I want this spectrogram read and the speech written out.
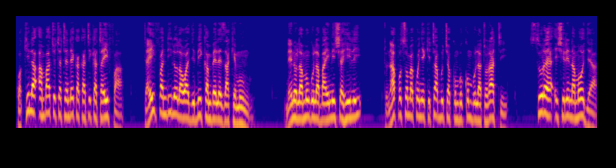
kwa kila ambacho chatendeka katika taifa taifa ndilo lawajibika mbele zake mungu. Neno la mungu labainisha hili tunaposoma kwenye kitabu cha kumbukumbu la torati sura ya 21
